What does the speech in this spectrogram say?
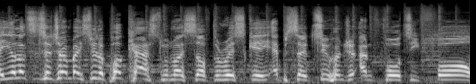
Yeah, you're listening to the Drum Bass Arena podcast with myself, The Risky, episode 244.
